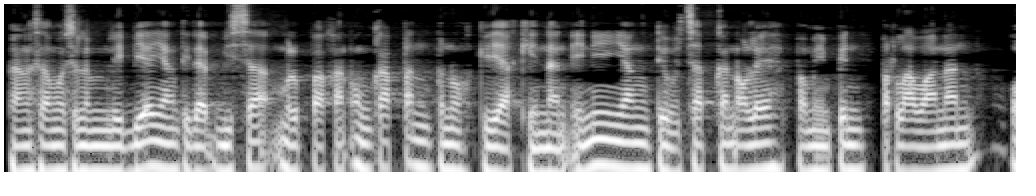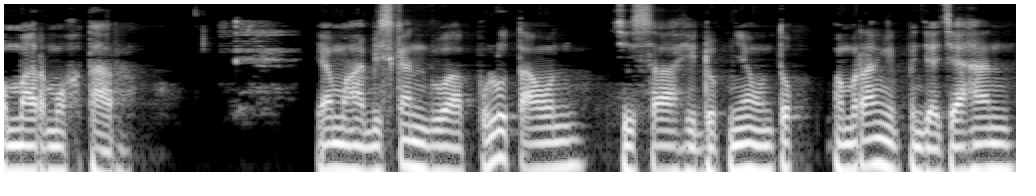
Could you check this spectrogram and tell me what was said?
bangsa muslim Libya yang tidak bisa melupakan ungkapan penuh keyakinan ini yang diucapkan oleh pemimpin perlawanan Umar Muhtar yang menghabiskan 20 tahun sisa hidupnya untuk memerangi penjajahan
